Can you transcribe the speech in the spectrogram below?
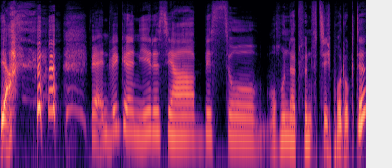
Ja. Wir entwickeln jedes Jahr bis zu 150 Produkte.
